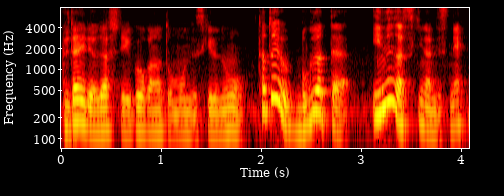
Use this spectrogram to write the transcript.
具体例を出していこうかなと思うんですけれども例えば僕だったら犬が好きなんですね。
